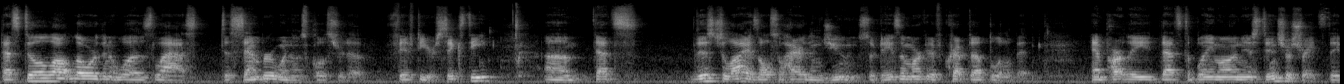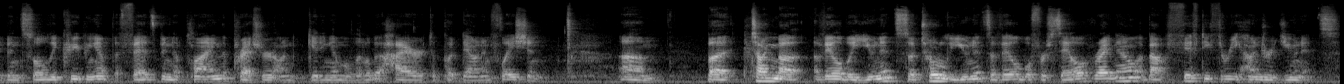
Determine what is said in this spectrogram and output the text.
That's still a lot lower than it was last December when it was closer to 50 or 60. Um, that's this July is also higher than June, so days on market have crept up a little bit. And partly that's to blame on just interest rates. They've been slowly creeping up. The Fed's been applying the pressure on getting them a little bit higher to put down inflation. Um, but talking about available units, so total units available for sale right now, about 5,300 units,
